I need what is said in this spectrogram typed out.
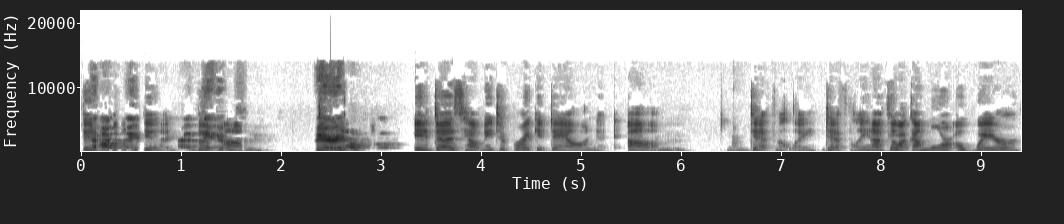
than no, I I did. I But it was um, very yeah. helpful. it does help me to break it down. Um, definitely, definitely. And I feel like I'm more aware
